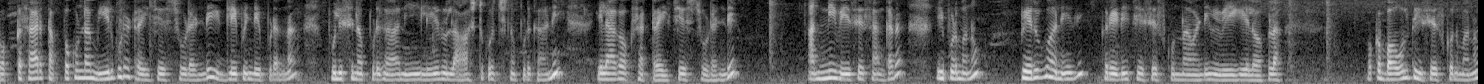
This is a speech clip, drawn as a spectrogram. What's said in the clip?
ఒక్కసారి తప్పకుండా మీరు కూడా ట్రై చేసి చూడండి ఇడ్లీ పిండి ఎప్పుడన్నా పులిసినప్పుడు కానీ లేదు లాస్ట్కి వచ్చినప్పుడు కానీ ఇలాగ ఒకసారి ట్రై చేసి చూడండి. అన్నీ వేసేసాం కదా ఇప్పుడు మనం పెరుగు అనేది రెడీ చేసేసుకుందామండి. ఇవి వేగే లోపల ఒక బౌల్ తీసేసుకొని మనం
